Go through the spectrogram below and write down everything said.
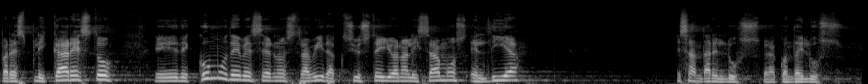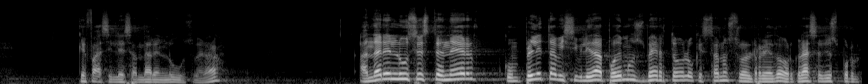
Para explicar esto eh, de cómo debe ser nuestra vida, si usted y yo analizamos el día, es andar en luz, ¿verdad? Cuando hay luz. Qué fácil es andar en luz, ¿verdad? Andar en luz es tener completa visibilidad. Podemos ver todo lo que está a nuestro alrededor. Gracias a Dios por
